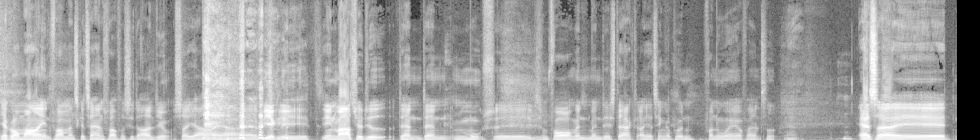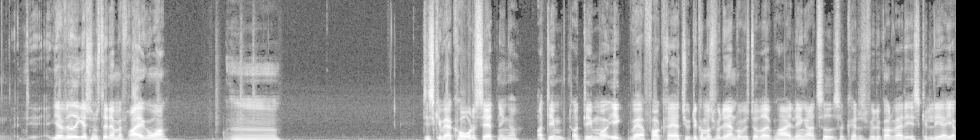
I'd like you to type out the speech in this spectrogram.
Jeg går meget ind for, at man skal tage ansvar for sit eget liv, så jeg er virkelig... Det er en martyrdyd, den, den mus øh, ligesom får, men, men det er stærkt, og jeg tænker på den fra nu af og for altid. Ja. Altså, øh, jeg ved ikke, jeg synes det der med frækord, mm, det skal være korte sætninger, og det, og det må ikke være for kreativt. Det kommer selvfølgelig an på, hvis du har været i par i længere tid, så kan det selvfølgelig godt være, at det eskalerer. Jeg,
